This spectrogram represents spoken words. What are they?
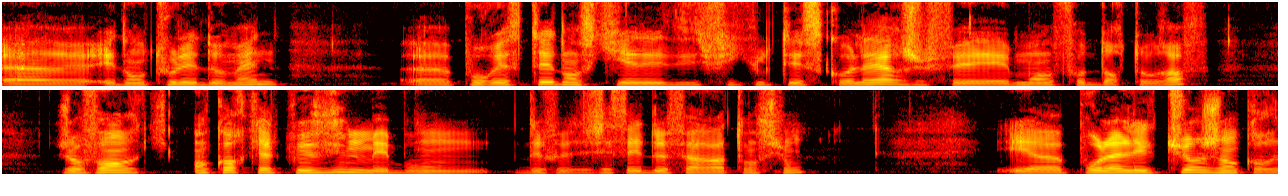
euh, et dans tous les domaines. Euh, pour rester dans ce qui est des difficultés scolaires, je fais moins de fautes d'orthographe. J'en fais en- encore quelques-unes, mais bon, j'essaye de faire attention. Et pour la lecture, j'ai encore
